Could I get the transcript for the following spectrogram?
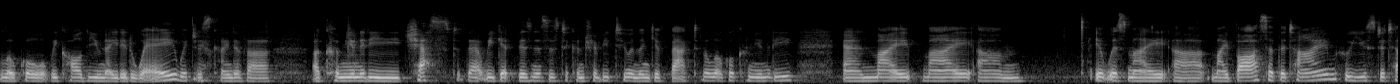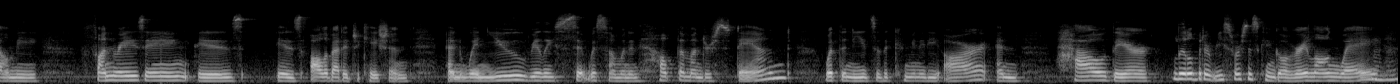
local, what we called United Way, which yeah. is kind of a, a community chest that we get businesses to contribute to and then give back to the local community. And my, my um, it was my, uh, my boss at the time who used to tell me fundraising is, is all about education. And when you really sit with someone and help them understand what the needs of the community are and how their little bit of resources can go a very long way, mm-hmm.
